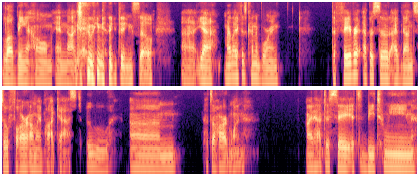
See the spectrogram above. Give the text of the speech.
love being at home and not doing anything. So, uh, yeah, my life is kind of boring. The favorite episode I've done so far on my podcast. Ooh, um, that's a hard one. I'd have to say it's between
